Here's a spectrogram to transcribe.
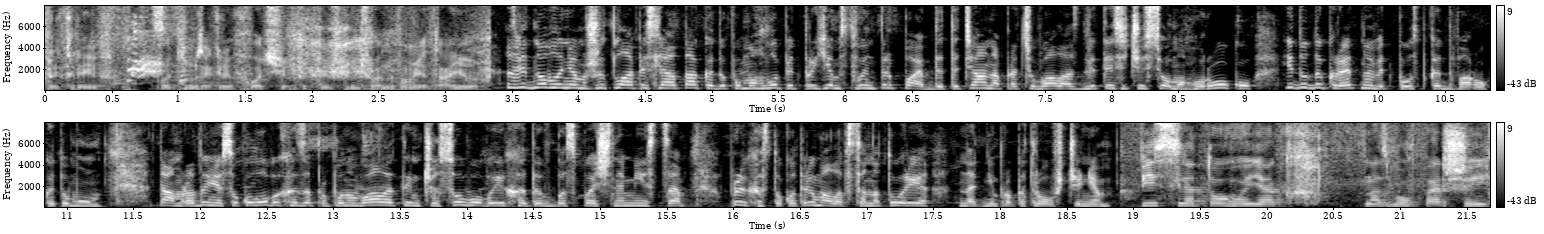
прикрив, потім закрив очі, прикрив, нічого не пам'ятаю. З відновленням житла після атаки допомогло підприємство «Інтерпайп», де Тетяна працювала з 2007 року і до декретної відпустки два роки тому. Там родині Соколових запропонували тимчасово виїхати в безпечне місце. Прихисток отримали в санаторії на Дніпропетровщині. Після того, як у нас був перший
